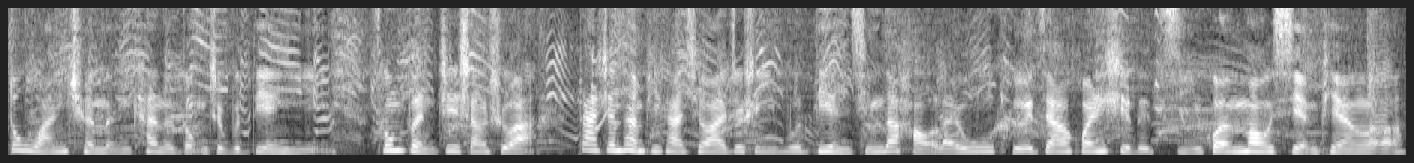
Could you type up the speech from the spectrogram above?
都完全能看得懂这部电影。从本质上说啊，《大侦探皮卡丘》啊，就是一部典型的好莱坞合家欢式的奇幻冒险片了。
